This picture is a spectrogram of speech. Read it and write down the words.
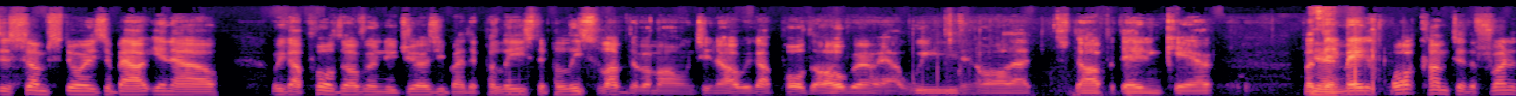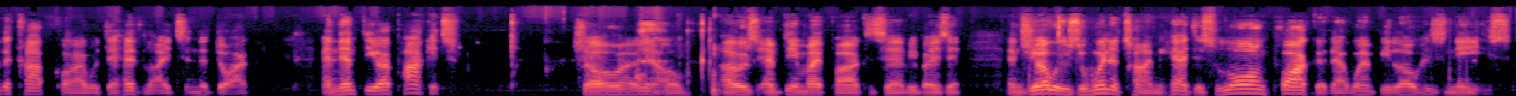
There's some stories about you know we got pulled over in New Jersey by the police. The police loved the Ramones, you know. We got pulled over, we had weed and all that stuff, but they didn't care. But Yeah. they made us all come to the front of the cop car with the headlights in the dark and empty our pockets. So, uh, you know, I was emptying my pockets. Everybody's in. And Joe, it was the wintertime. He had this long parka that went below his knees.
